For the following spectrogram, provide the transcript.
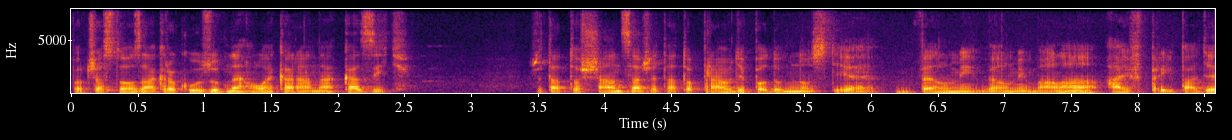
počas toho zákroku zubného lekára nakaziť, že táto šanca, že táto pravdepodobnosť je veľmi, veľmi malá, aj v prípade,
